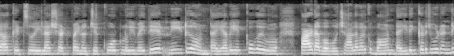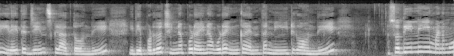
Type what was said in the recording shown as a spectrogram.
జాకెట్స్ ఇలా షర్ట్ పైన వచ్చే కోట్లు ఇవైతే నీట్గా ఉంటాయి. అవి ఎక్కువగా పాడవవు చాలా వరకు బాగుంటాయి. ఇది ఇక్కడ చూడండి ఇదైతే జీన్స్ క్లాత్తో ఉంది. ఇది ఎప్పుడుదో చిన్నప్పుడు అయినా కూడా ఇంకా ఎంత నీట్గా ఉంది. సో దీన్ని మనము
